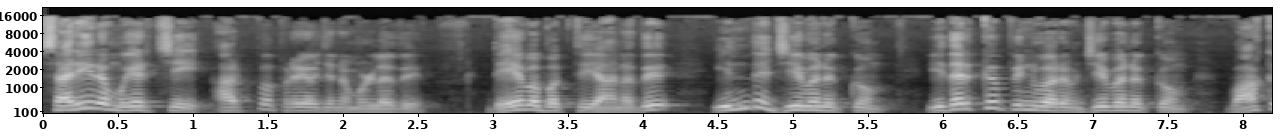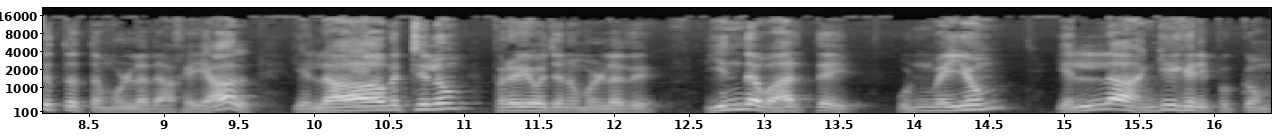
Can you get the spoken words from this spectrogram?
சரீர முயற்சி அற்ப பிரயோஜனம் உள்ளது தேவ பக்தியானது இந்த ஜீவனுக்கும் இதற்கு பின்வரும் ஜீவனுக்கும் வாக்குத்தத்தம் உள்ளதாகையால் எல்லாவற்றிலும் பிரயோஜனம் உள்ளது இந்த வார்த்தை உண்மையும் எல்லா அங்கீகரிப்புக்கும்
